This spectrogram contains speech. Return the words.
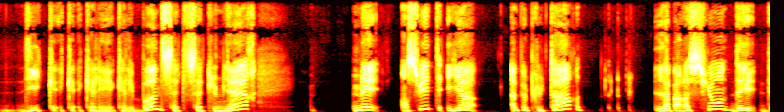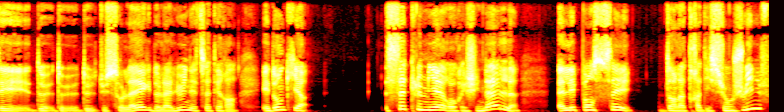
dit que- que- qu'elle est bonne cette lumière. Mais ensuite, il y a un peu plus tard l'apparition du soleil, de la lune, etc. Et donc, il y a cette lumière originelle, elle est pensée dans la tradition juive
